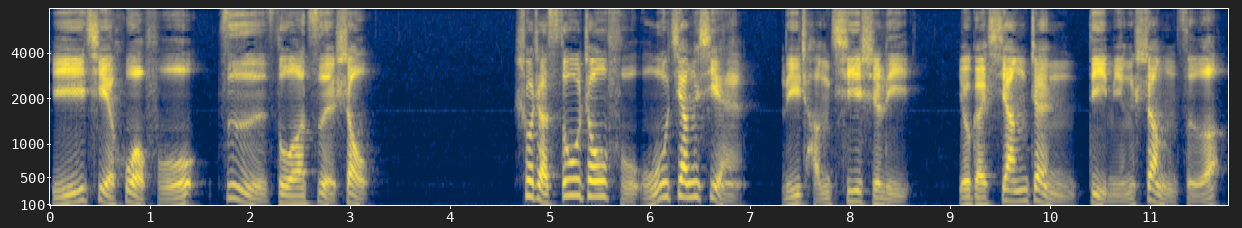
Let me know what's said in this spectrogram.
一切祸福自作自受。说这苏州府吴江县离城七十里，有个乡镇，地名盛泽，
